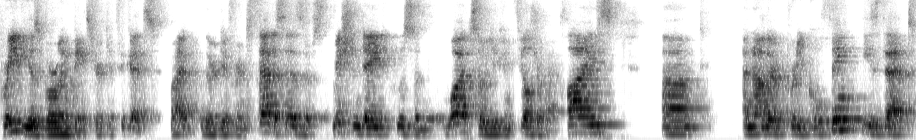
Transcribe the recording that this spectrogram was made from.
previous borrowing base certificates, right? There are different statuses, there's submission date, who submitted what. So you can filter by clients. Um, another pretty cool thing is that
